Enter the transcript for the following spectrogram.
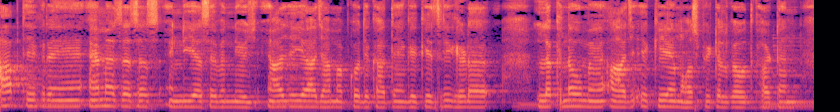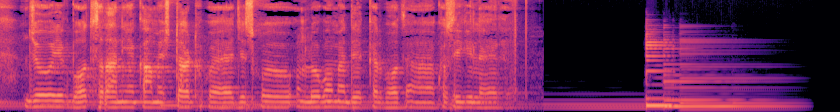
आप देख रहे हैं M S S S India seven news आज ही आज हम आपको दिखाते हैं कि केसरी खेड़ा लखनऊ में आज ए के एम हॉस्पिटल का उद्घाटन, जो एक बहुत सराहनीय काम स्टार्ट हुआ है, जिसको लोगों में देखकर बहुत खुशी की लहर है।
